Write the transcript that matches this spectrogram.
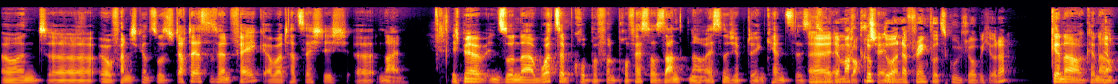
Und äh, oh, fand ich ganz lustig. Ich dachte erst, es wäre ein Fake, aber tatsächlich äh, nein. Ich bin in so einer WhatsApp-Gruppe von Professor Sandner, weißt du nicht, ob du ihn kennst. Äh, der, der macht Krypto an der Frankfurt School, glaube ich, oder? Genau, genau. Ja.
